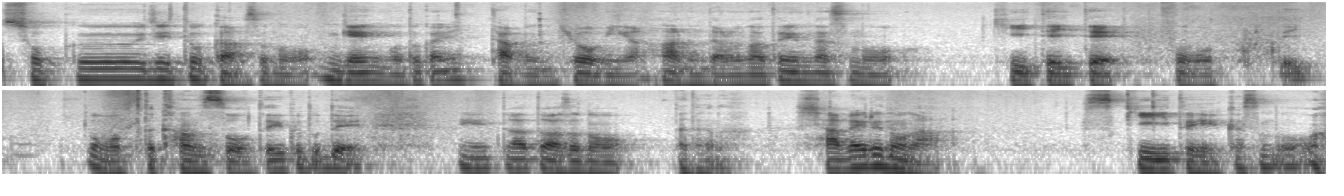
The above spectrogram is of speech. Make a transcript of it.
食事とかその言語とかに多分興味があるんだろうなというのがその聞いていて思って。思った感想ということで、えーと、あとはそのなんだかな喋るのが好きというかその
